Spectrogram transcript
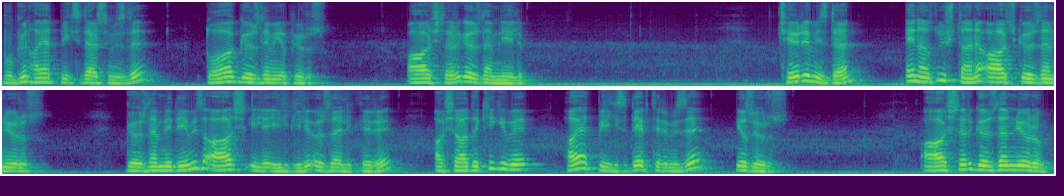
Bugün hayat bilgisi dersimizde doğa gözlemi yapıyoruz. Ağaçları gözlemleyelim. Çevremizden en az 3 tane ağaç gözlemliyoruz. Gözlemlediğimiz ağaç ile ilgili özellikleri aşağıdaki gibi hayat bilgisi defterimize yazıyoruz. Ağaçları gözlemliyorum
